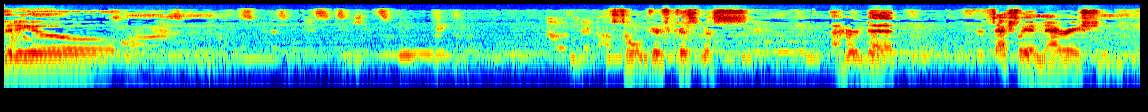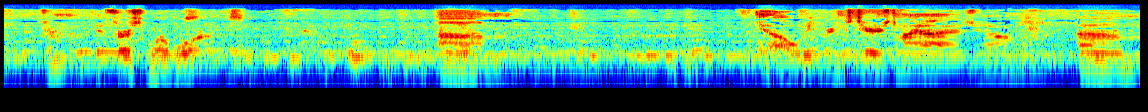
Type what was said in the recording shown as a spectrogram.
Video on Soldier's Christmas. I heard that it's actually a narration from the First World War. Um, it always brings tears to my eyes, you know. Um,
